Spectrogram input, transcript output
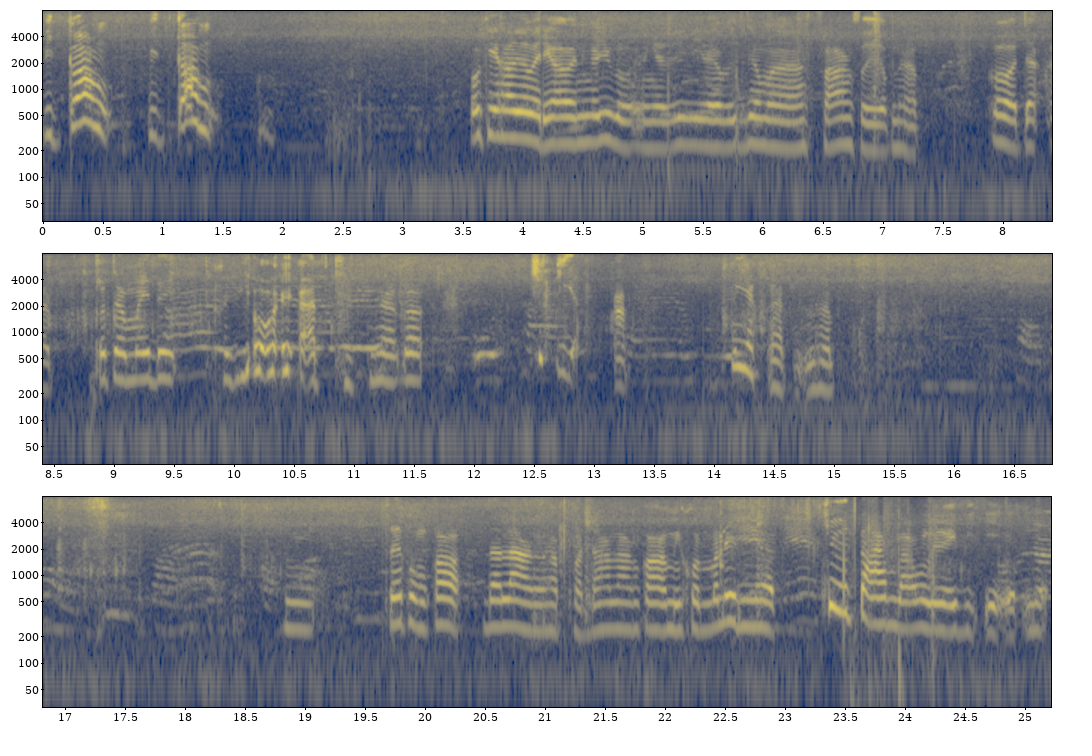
ปิดกล้อง ปิดกล้อง โอเคครับสวัสดีครับวันนี้ก็อยู่กับยังไงที่มีแล้วจะมาสร้างเซิร์ฟนะครับ ก็จะอัดก็จะไม่ได้ขยี้อ้อยอัดคลิปนะก็ขี้เกียจอัดไม่อยากอัดนะครับนี่เซฟผมก็ด้านล่างนะครับพอด้านล่างก็มีคนมาเล่นนะครับชื่อตามเราเลย B A S เนี่ย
